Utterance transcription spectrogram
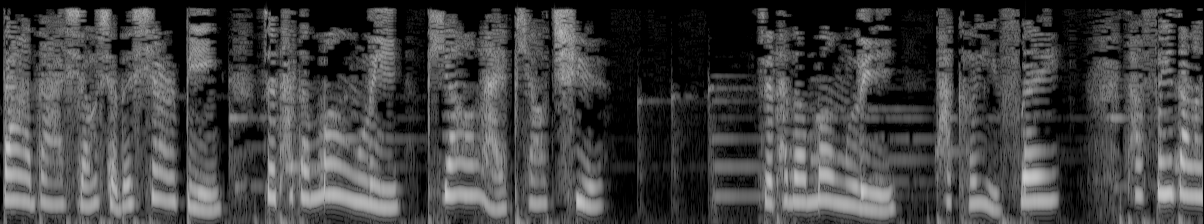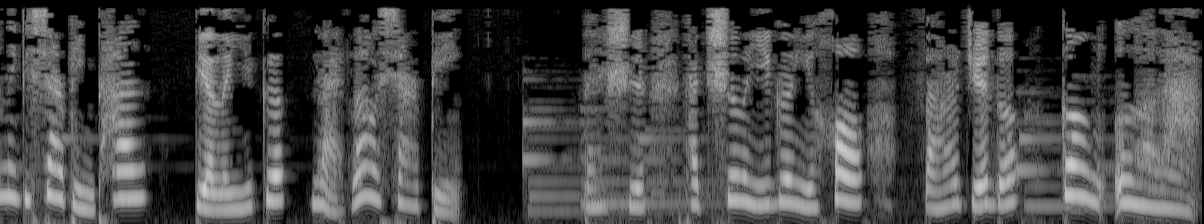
大大小小的馅饼在他的梦里飘来飘去。在他的梦里，他可以飞。他飞到了那个馅饼摊，点了一个奶酪馅饼。但是他吃了一个以后，反而觉得更饿啦。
